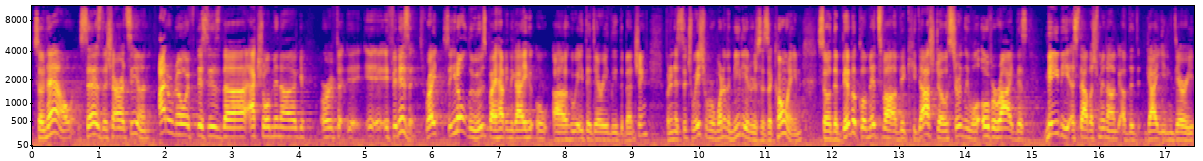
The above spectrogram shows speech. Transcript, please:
So now, says the Shaar HaTziyun, I don't know if this is the actual minhag or if it, if it isn't, right? So you don't lose by having the guy who, uh, who ate the dairy lead the benching. But in a situation where one of the mediators is a Kohen, so the biblical mitzvah of the Kidashto certainly will override this maybe established minhag of the guy eating dairy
